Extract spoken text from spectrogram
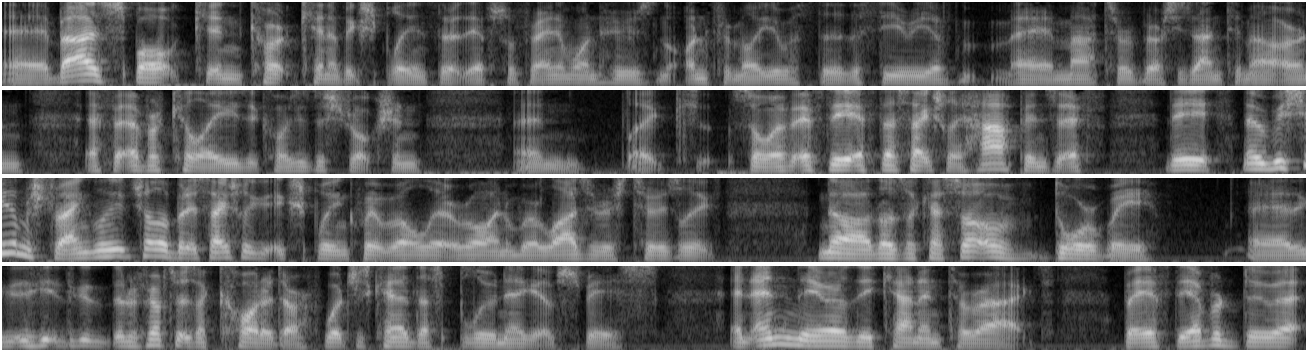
Uh, but as Spock and Kirk kind of explained throughout the episode, for anyone who's unfamiliar with the, the theory of uh, matter versus antimatter, and if it ever collides, it causes destruction. And like, so if, if they if this actually happens, if they now we see them strangling each other, but it's actually explained quite well later on, where Lazarus Two is like, no, there's like a sort of doorway. Uh, they refer to it as a corridor, which is kind of this blue negative space, and in there they can interact. But if they ever do it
